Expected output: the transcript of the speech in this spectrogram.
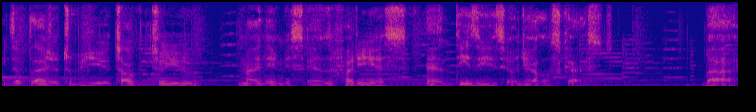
It's a pleasure to be here talking to you. My name is Enzo Farias, and this is your Jealous Cast. Bye.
